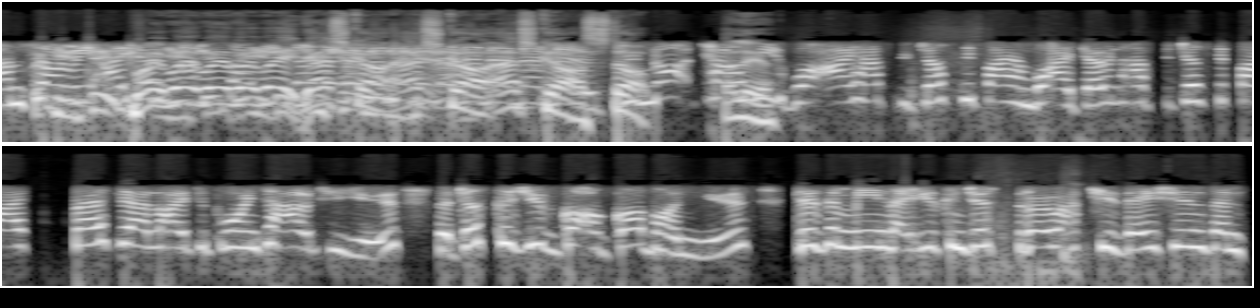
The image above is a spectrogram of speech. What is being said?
I'm sorry. I Wait, wait, wait, wait, justify- wait. No, no, Ashkar, no, no, Ashkar, no, no, no, Ashkar, no. stop. Do not tell Aaliyah. me what I have to justify and what I don't have to justify. Firstly, I'd like to point out to you that just because you've got a gob on you doesn't mean that you can just throw accusations and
